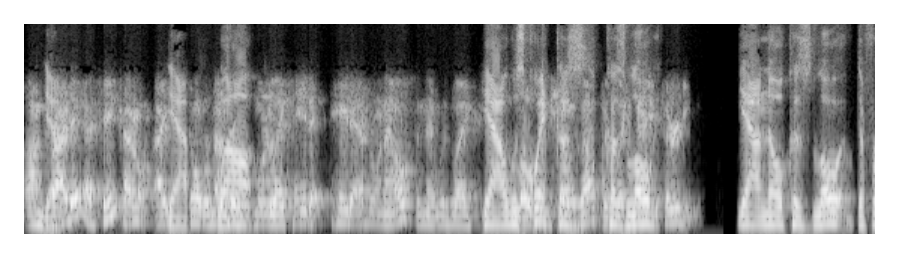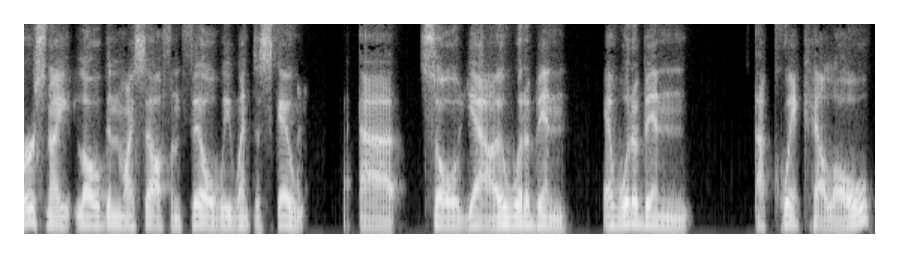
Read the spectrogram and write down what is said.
on Yeah. Friday. I think I don't. I Yeah. don't remember. Well- it was more like hey to hey to everyone else, and it was like Yeah, it was Logan quick because shows up, it's because like Logan. thirty. Yeah, no, because Lo- the first night, Logan, myself, and Phil, we went to scout. Uh, so yeah, it would have been it would have been a quick hello.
